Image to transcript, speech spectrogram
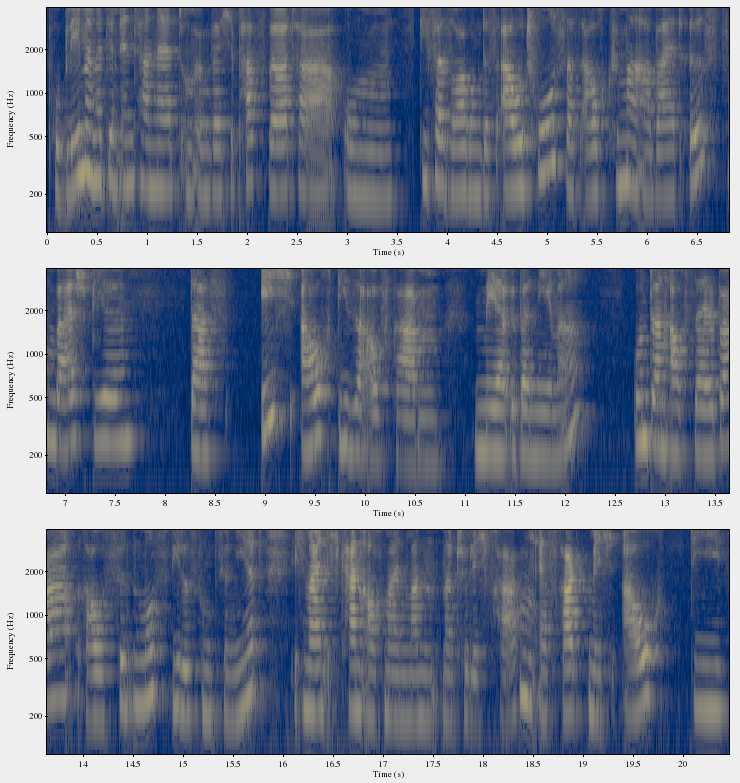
Probleme mit dem Internet, um irgendwelche Passwörter, um die Versorgung des Autos, was auch Kümmerarbeit ist zum Beispiel, dass ich auch diese Aufgaben mehr übernehme und dann auch selber rausfinden muss, wie das funktioniert. Ich meine, ich kann auch meinen Mann natürlich fragen. Er fragt mich auch die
